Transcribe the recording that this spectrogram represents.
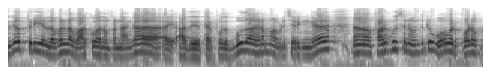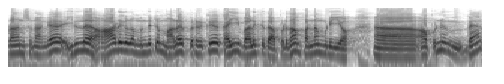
மிகப்பெரிய லெவலில் வாக்குவாதம் பண்ணாங்க. அது தற்போது பூதாகரமாக பிடிச்சிருக்குங்க ஃபர்கூசனை வந்துட்டு ஓவர் போடக்கூடாதுன்னு சொன்னாங்க. இல்லை ஆடுகளை வந்துட்டு மழை பிறகு கை வழுக்குது அப்படி தான் பண்ண முடியும். அப்படின்னு வேற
